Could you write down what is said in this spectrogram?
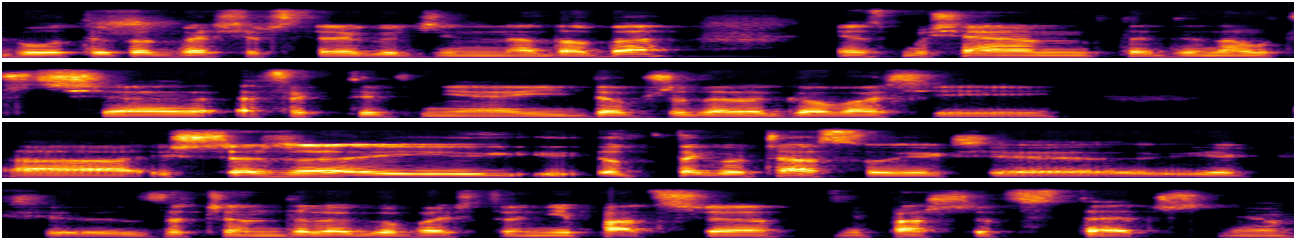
było tylko 24 godziny na dobę, więc musiałem wtedy nauczyć się efektywnie i dobrze delegować i i szczerze, i od tego czasu, jak się, jak zacząłem delegować, to nie patrzę, nie patrzę wstecz, nie,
